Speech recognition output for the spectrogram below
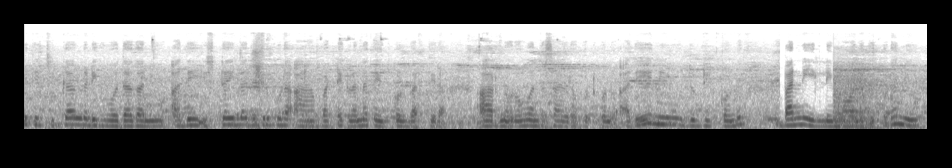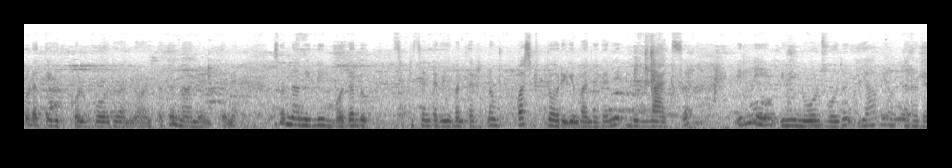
ರೀತಿ ಚಿಕ್ಕ ಅಂಗಡಿಗೆ ಹೋದಾಗ ನೀವು ಅದೇ ಇಷ್ಟ ಇಲ್ಲದಿದ್ದರೂ ಕೂಡ ಆ ಬಟ್ಟೆಗಳನ್ನು ತೆಗೆದುಕೊಂಡು ಬರ್ತೀರಾ? ಆರುನೂರು, ಒಂದು ಸಾವಿರ ಕೊಟ್ಕೊಂಡು ಅದೇ ನೀವು ದುಡ್ಡು ಇಟ್ಕೊಂಡು ಬನ್ನಿ ಇಲ್ಲಿ ಮಾಲಿಗೆ ಕೂಡ ನೀವು ಕೂಡ ತೆಗೆದುಕೊಳ್ಬೋದು ಅನ್ನುವಂಥದ್ದು ನಾನು ಹೇಳ್ತೇನೆ ಸೊ, ನಾನು ಇಲ್ಲಿ ಮೊದಲು ಸಿಟಿ ಸೆಂಟರ್ಗೆ ಬಂದ ತಕ್ಷಣ ಫಸ್ಟ್ ಫ್ಲೋರಿಗೆ ಬಂದಿದ್ದೇನೆ. ಇಲ್ಲಿ ಮ್ಯಾಕ್ಸ್ ಇಲ್ಲಿ ನೀವು ನೋಡ್ಬೋದು ಯಾವ್ಯಾವ ಥರದ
